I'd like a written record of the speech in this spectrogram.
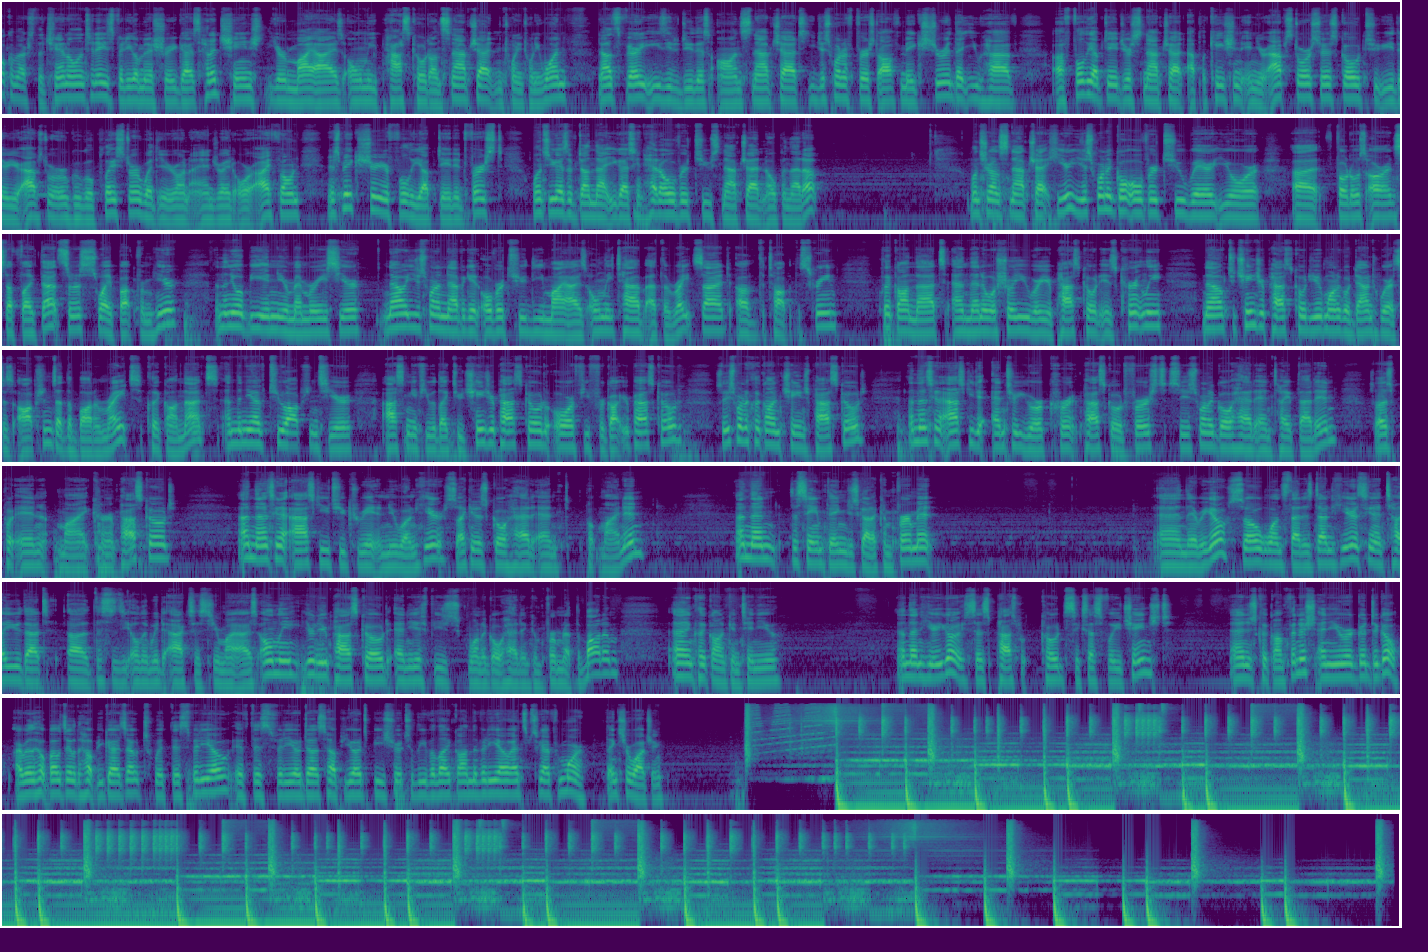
Welcome back to the channel. In today's video, I'm going to show you guys how to change your My Eyes only passcode on Snapchat in 2021. Now, it's very easy to do this on Snapchat. You just want to first off make sure that you have uh, fully updated your Snapchat application in your App Store. So just go to either your App Store or Google Play Store, whether you're on Android or iPhone, and just make sure you're fully updated first. Once you guys have done that, you guys can head over to Snapchat and open that up. Once you're on Snapchat here, you just want to go over to where your uh, photos are and stuff like that. So just swipe up from here, and then you'll be in your memories here. Now you just want to navigate over to the My Eyes Only tab at the right side of the top of the screen. Click on that, and then it will show you where your passcode is currently. Now, to change your passcode, you want to go down to where it says options at the bottom right, click on that, and then you have two options here asking if you would like to change your passcode or if you forgot your passcode. So you just want to click on change passcode, and then it's going to ask you to enter your current passcode first. So you just want to go ahead and type that in. So I just put in my current passcode, and then it's going to ask you to create a new one here. So I can just go ahead and put mine in. And then the same thing, just got to confirm it. And there we go. So once that is done here, it's going to tell you that uh, this is the only way to access your My Eyes Only, your new passcode. And if you just want to go ahead and confirm it at the bottom and click on continue. And then here you go. It says passcode successfully changed. And just click on finish and you are good to go. I really hope I was able to help you guys out with this video. If this video does help you out, be sure to leave a like on the video and subscribe for more. Thanks for watching.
